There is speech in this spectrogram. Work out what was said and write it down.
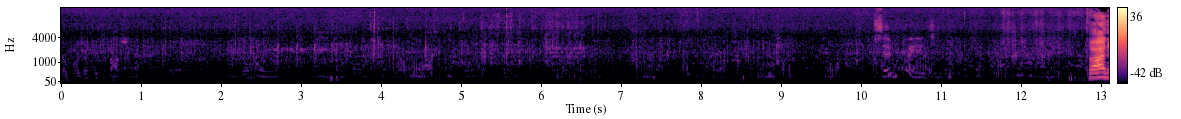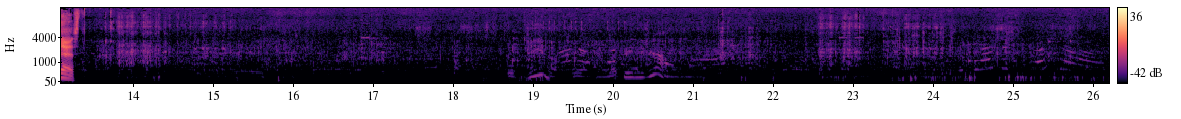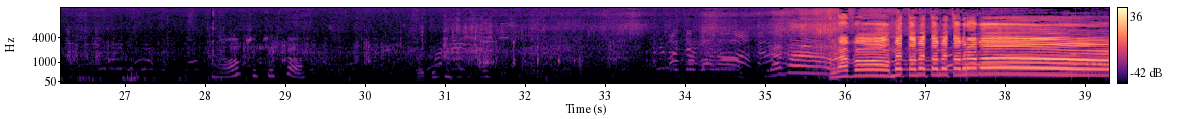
to może być wasze. Albo moje. Szybko jedzie. To Ania jest. Wino, kurde, lepiej niż ja. No, szybciutko. Brawo! Brawo! Meta, meta, meta, brawo!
